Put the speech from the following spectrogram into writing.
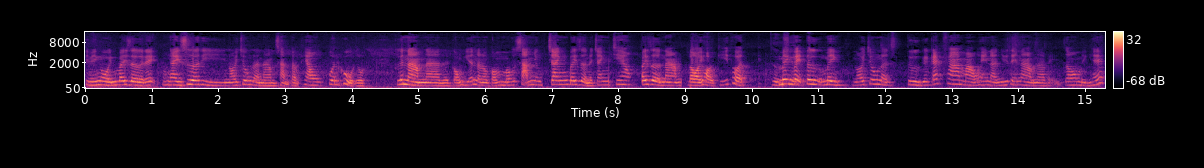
Thì mới ngồi đến bây giờ đấy. Ngày xưa thì nói chung là làm sản phẩm theo khuôn khổ rồi. Cứ làm là có nghĩa là nó có mẫu sẵn nhưng tranh bây giờ là tranh treo. Bây giờ làm đòi hỏi kỹ thuật. Thường mình phải tự mình. Nói chung là từ cái cách pha màu hay là như thế nào là phải do mình hết.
